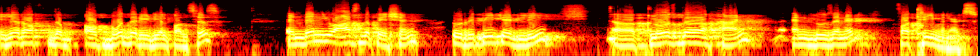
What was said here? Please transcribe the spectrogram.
measure of the of both the radial pulses and then you ask the patient to repeatedly uh, close the hand and loosen it for 3 minutes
